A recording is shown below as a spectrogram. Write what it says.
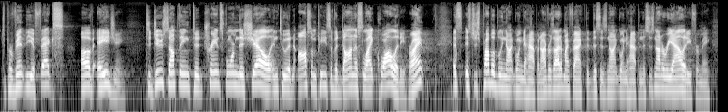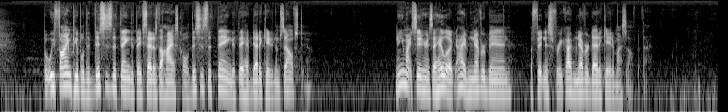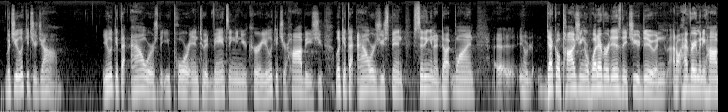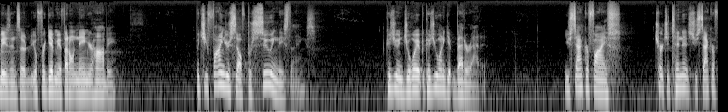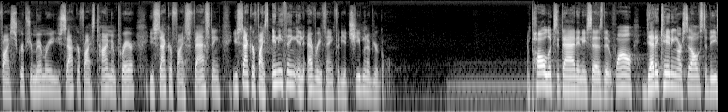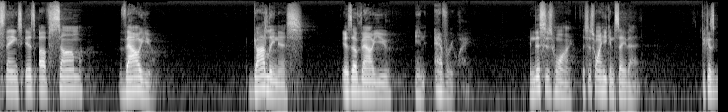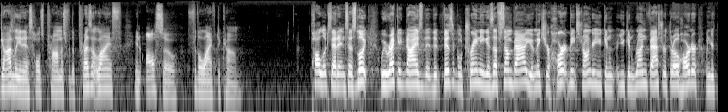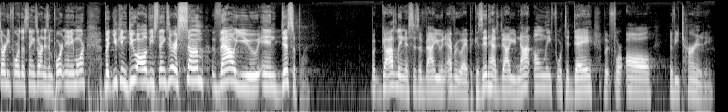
to prevent the effects of aging, to do something to transform this shell into an awesome piece of Adonis like quality, right? It's, it's just probably not going to happen. I've resided my fact that this is not going to happen. This is not a reality for me. But we find people that this is the thing that they've set as the highest goal. This is the thing that they have dedicated themselves to. Now, you might sit here and say, hey, look, I have never been a fitness freak. I've never dedicated myself to that. But you look at your job. You look at the hours that you pour into advancing in your career. You look at your hobbies. You look at the hours you spend sitting in a duck blind uh, you know, decoupaging or whatever it is that you do. And I don't have very many hobbies, and so you'll forgive me if I don't name your hobby. But you find yourself pursuing these things because you enjoy it, because you want to get better at it. You sacrifice church attendance, you sacrifice scripture memory, you sacrifice time in prayer, you sacrifice fasting, you sacrifice anything and everything for the achievement of your goal. And Paul looks at that and he says that while dedicating ourselves to these things is of some value, godliness is of value in every way. And this is why. This is why he can say that. Because godliness holds promise for the present life and also for the life to come. Paul looks at it and says, Look, we recognize that, that, physical training is of some value. It makes your heart beat stronger. You can, you can run faster, throw harder. When you're 34, those things aren't as important anymore. But you can do all these things. There is some value in discipline. But godliness is of value in every way because it has value not only for today, but for all of eternity.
